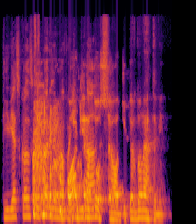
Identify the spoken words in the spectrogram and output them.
ti riesco ad ascoltare con una facilità. Ho anche la tosse oggi, perdonatemi.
